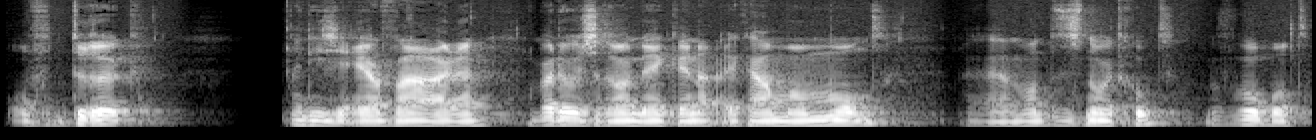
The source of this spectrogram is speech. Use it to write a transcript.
of druk die ze ervaren, waardoor ze gewoon denken, nou ik hou mijn mond, uh, want het is nooit goed, bijvoorbeeld.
